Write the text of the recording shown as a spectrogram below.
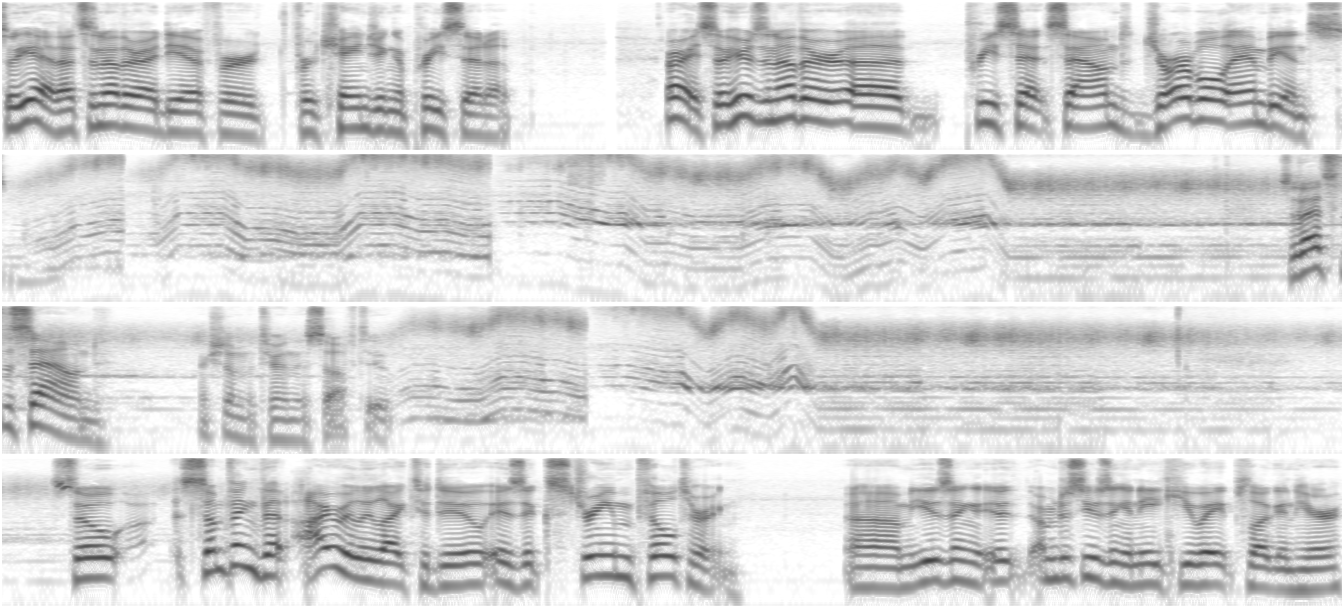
So yeah, that's another idea for for changing a preset up. All right, so here's another uh, preset sound, Jarble Ambience. So that's the sound. Actually, I'm gonna turn this off too. So something that I really like to do is extreme filtering. Um, using I'm just using an EQ8 plugin here,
